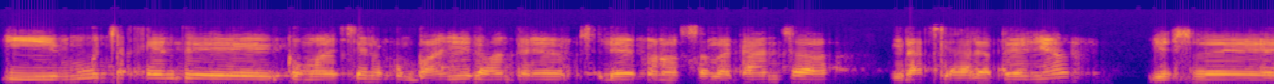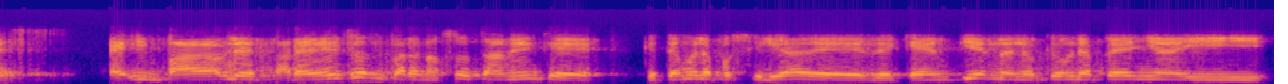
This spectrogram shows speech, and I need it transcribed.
y mucha gente, como decían los compañeros, han tenido la posibilidad de conocer la cancha gracias a la Peña, y eso es, es impagable para ellos y para nosotros también que, que tenemos la posibilidad de, de, que entiendan lo que es una Peña y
